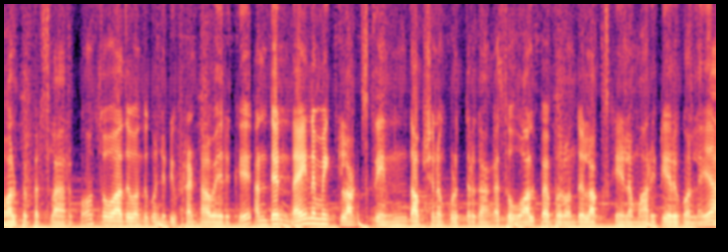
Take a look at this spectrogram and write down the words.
வால்பேப்பர்ஸ்லாம் இருக்கும். ஸோ அது வந்து கொஞ்சம் டிஃப்ரெண்ட்டாகவே இருக்குது and then dynamic lock screen இந்த ஆப்ஷனும் கொடுத்துருக்காங்க. ஸோ வால்பேப்பர் வந்து லாக் ஸ்க்ரீனில் மாறிட்டே இருக்கும் இல்லையா?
